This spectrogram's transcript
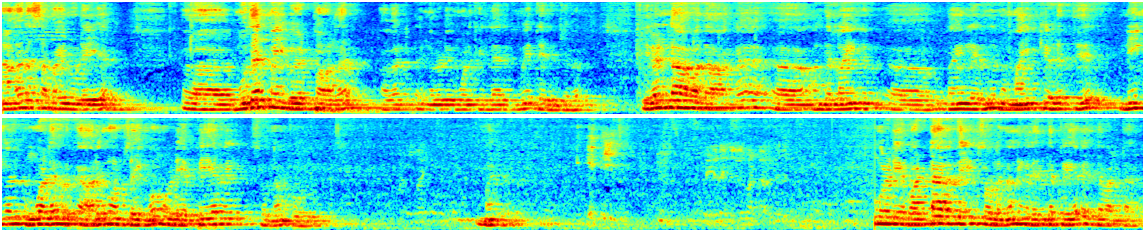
நகர சபையினுடைய முதன்மை வேட்பாளர். அவர் எங்களுடைய உங்களுக்கு எல்லாருக்குமே தெரிஞ்சவர் இரண்டாவதாக அந்த லைன் லைன்ல இருந்து அந்த மைக் எடுத்து நீங்கள் உங்களை ஒரு அறிமுகம் செய்யும்போது உங்களுடைய பெயரை சொன்னால் போதும். உங்களுடைய வட்டாரத்தையும் சொல்லுங்கள் நீங்கள் எந்த பெயர் எந்த வட்டாரம்?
